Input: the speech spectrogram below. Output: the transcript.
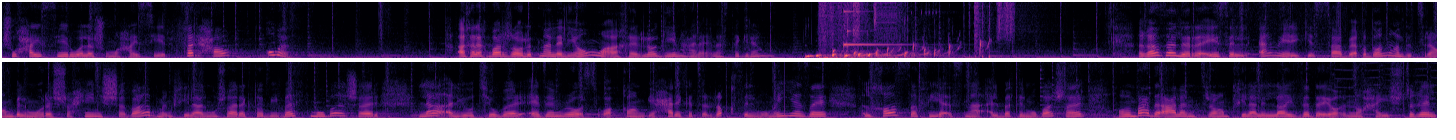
شو حيصير ولا شو ما حيصير. فرحة وبس. آخر أخبار جولتنا لليوم وآخر لوجين على إنستغرام. غازل الرئيس الأمريكي السابق دونالد ترامب المرشحين الشباب من خلال مشاركته ببث مباشر لل YouTuber إيدن روس وقام بحركة الرقص المميزة الخاصة فيه أثناء البث المباشر. ومن بعدها أعلن ترامب خلال ال live video إنه حيشتغل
